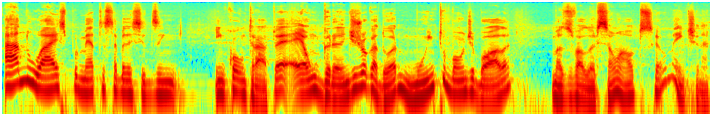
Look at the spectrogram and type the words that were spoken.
anuais por metas estabelecidas em, em contrato. É, é um grande jogador, muito bom de bola, mas os valores são altos realmente, né?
